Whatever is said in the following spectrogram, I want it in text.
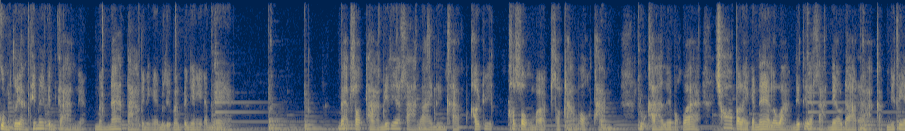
กลุ่มตัวอย่างที่ไม่เป็นกลางเนี่ยมันหน้าตาเป็นยังไงหรือมันเป็นยังไงกันแน่ แบบสอบถามนิตยสารรายหนึ่งครับเขาเขาส่งแบบสอบถามออกถามลูกค้าเลยบอกว่าชอบอะไรกันแน่ระหว่างนิตยสารแนวดารา กับนิตย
